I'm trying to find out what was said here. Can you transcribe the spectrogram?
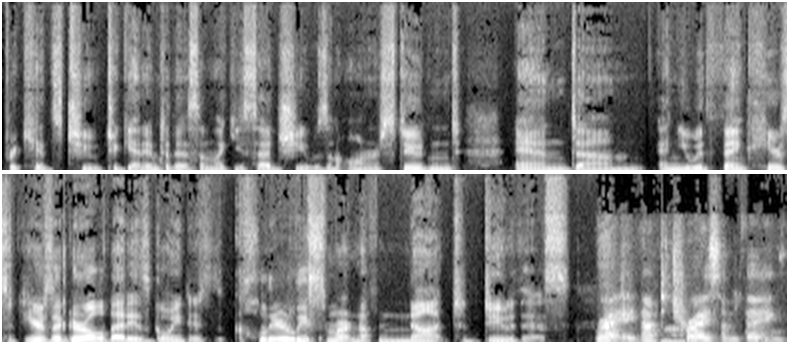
for kids to to get into this. And like you said she was an honor student. And um and you would think here's here's a girl that is going to is clearly smart enough not to do this. Right not to Uh, try something.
